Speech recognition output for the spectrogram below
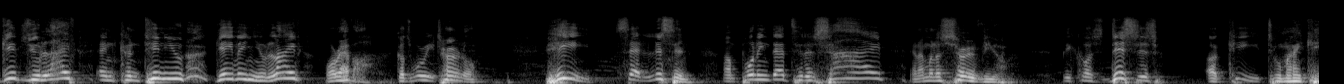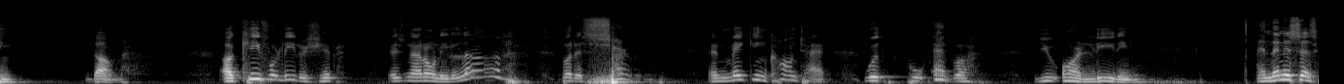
gives you life, and continue giving you life forever, because we're eternal. He said, Listen, I'm putting that to the side, and I'm going to serve you, because this is a key to my kingdom. A key for leadership is not only love, but it's serving and making contact with whoever you are leading. And then it says,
